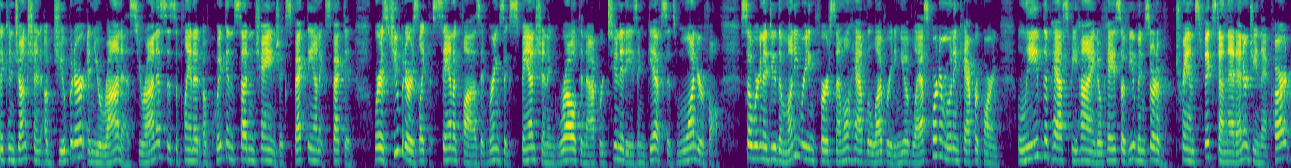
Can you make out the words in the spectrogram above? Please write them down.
the conjunction of Jupiter and Uranus. Uranus is the planet of quick and sudden change. Expect the unexpected. Whereas Jupiter is like the Santa Claus. It brings expansion and growth and opportunities and gifts. It's wonderful. So we're going to do the money reading first, then we'll have the love reading. You have last quarter moon in Capricorn. Leave the past behind, okay? So if you've been sort of transfixed on that energy in that card,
